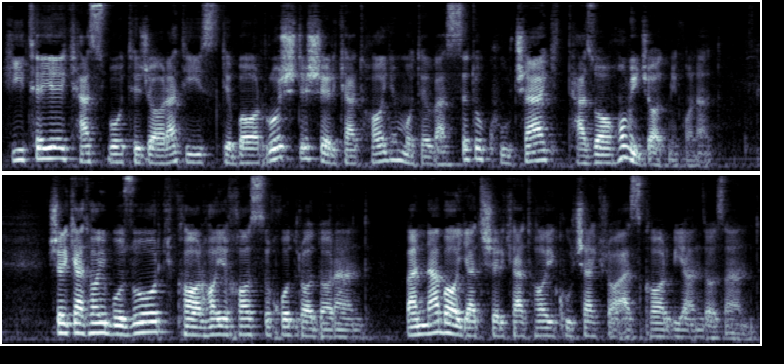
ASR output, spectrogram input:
هیته کسب و تجارتی است که با رشد شرکت‌های متوسط و کوچک تزاهم ایجاد می کند شرکت‌های بزرگ کارهای خاص خود را دارند و نباید شرکت‌های کوچک را از کار بیاندازند.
